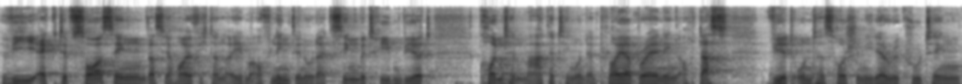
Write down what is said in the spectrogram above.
wie Active Sourcing, das ja häufig dann eben auf LinkedIn oder Xing betrieben wird, Content Marketing und Employer Branding. Auch das wird unter Social Media Recruiting,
